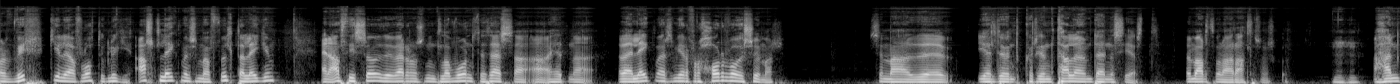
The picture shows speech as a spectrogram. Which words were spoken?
bara virkilega flottu gluggi allt leikmenn sem er fullt af leikjum en af því sögðu verður hann svona vonast til þess að, að, hérna, að það er leikmenn sem ég er að fara að horfa á í sumar sem að uh, ég heldur að hann talaði um þetta hérna síðast um Arþór Ara Allarsson sko. Mhm. að hann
